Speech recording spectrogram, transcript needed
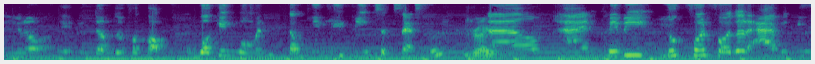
you know in terms of a working woman, completely being successful, right? Um, and maybe look for further avenues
